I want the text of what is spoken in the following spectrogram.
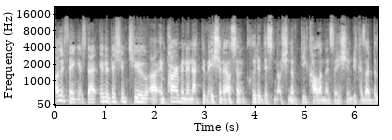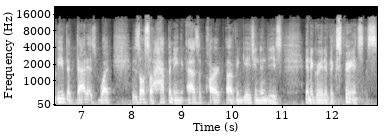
other thing is that in addition to uh, empowerment and activation, I also included this notion of decolonization because I believe that that is what is also happening as a part of engaging in these integrative experiences.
